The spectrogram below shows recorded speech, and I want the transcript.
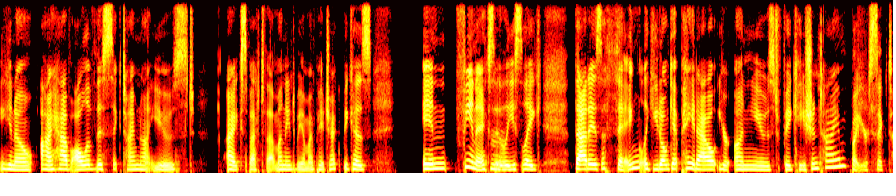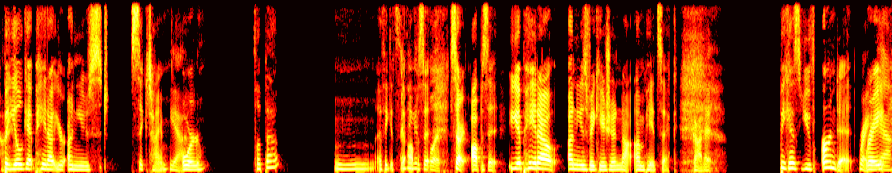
you know, I have all of this sick time not used. I expect that money to be on my paycheck because in Phoenix, at Hmm. least, like that is a thing. Like you don't get paid out your unused vacation time, But you're sick time. but you'll get paid out your unused sick time. Yeah. Or flip that. Mm, I think it's the think opposite. flipped. Sorry, opposite. You get paid out unused vacation, not unpaid sick, got it. because you've earned it, Right, right? Yeah.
